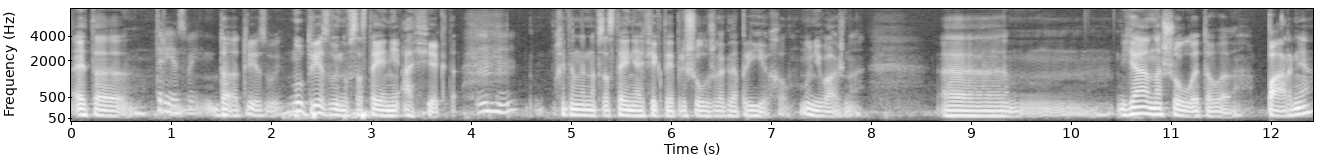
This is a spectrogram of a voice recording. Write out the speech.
Это... трезвый. Да, трезвый. Ну, трезвый, но в состоянии аффекта. Мгм. Хотя, наверное, в состоянии аффекта я пришел уже, когда приехал. Ну, неважно. Э, Я нашел этого парня,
